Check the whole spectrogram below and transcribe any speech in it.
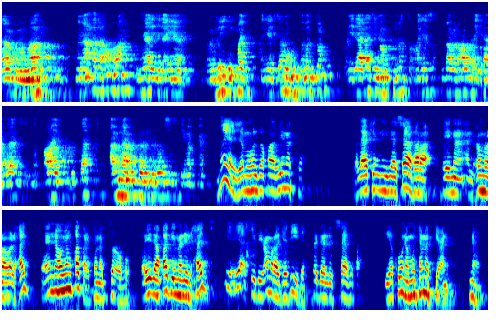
سلامكم الله من أخذ عمرة في هذه الأيام ويريد الحج هل يلزمه التمتع؟ وإذا لزمه التمتع هل يصح له العودة إلى بلده كالطائف وجدة أم لا بد من جلوسه في مكة؟ ما يلزمه البقاء في مكة ولكن إذا سافر بين العمرة والحج فإنه ينقطع تمتعه فإذا قدم للحج يأتي بعمرة جديدة بدل السابقة ليكون متمتعا نعم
